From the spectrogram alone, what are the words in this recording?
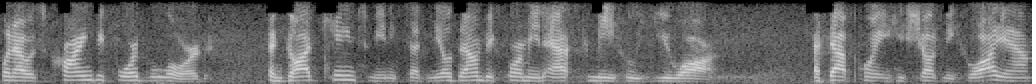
when I was crying before the Lord and God came to me and he said, kneel down before me and ask me who you are. At that point, he showed me who I am,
